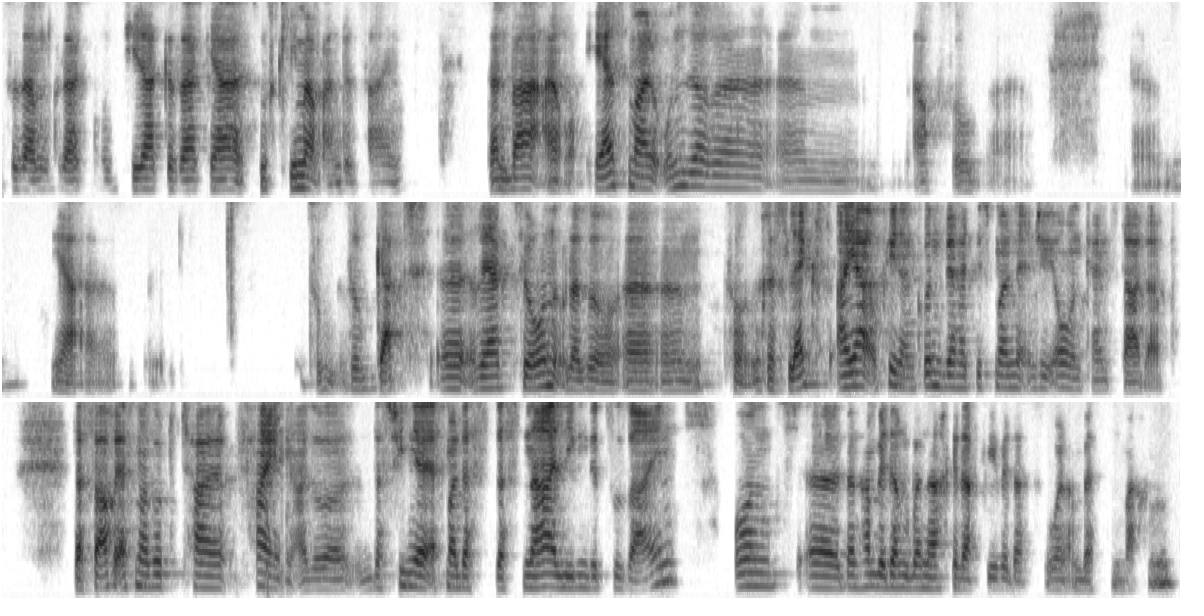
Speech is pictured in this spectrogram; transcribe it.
zusammen gesagt und jeder hat gesagt, ja, es muss Klimawandel sein. Dann war erstmal unsere ähm, auch so äh, äh, ja so, so Gut-Reaktion oder so, äh, ähm, so Reflex, ah ja, okay, dann gründen wir halt diesmal eine NGO und kein Startup. Das war auch erstmal so total fein. Also das schien ja erstmal das, das Naheliegende zu sein. Und äh, dann haben wir darüber nachgedacht, wie wir das wohl am besten machen.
